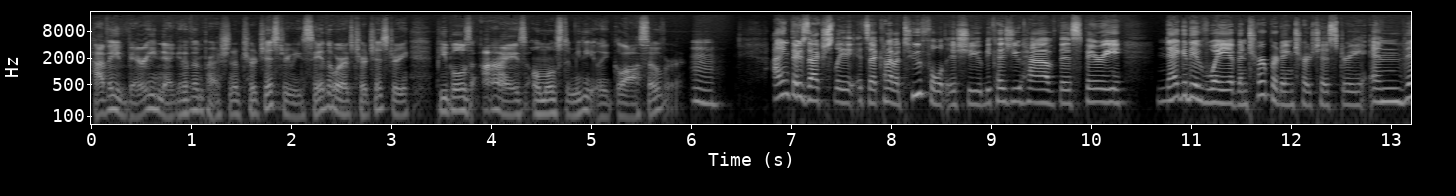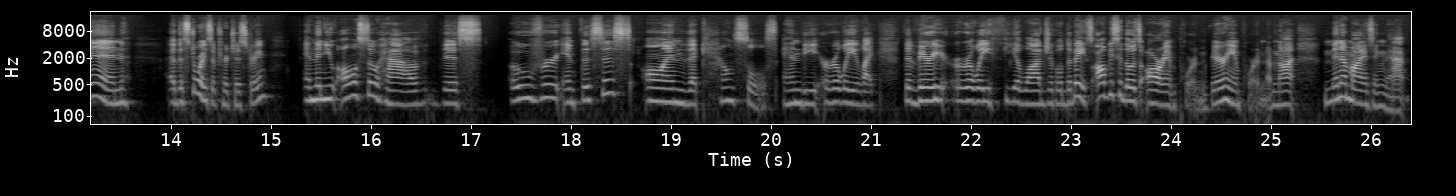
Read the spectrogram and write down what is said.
have a very negative impression of church history. When you say the words church history, people's eyes almost immediately gloss over. Mm. I think there's actually it's a kind of a twofold issue because you have this very negative way of interpreting church history and then uh, the stories of church history, and then you also have this overemphasis on the councils and the early like the very early theological debates. Obviously those are important, very important. I'm not minimizing that.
